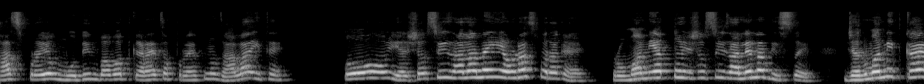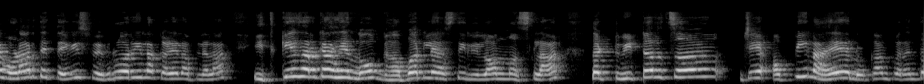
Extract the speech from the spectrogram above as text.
हाच प्रयोग मोदींबाबत करायचा प्रयत्न झाला इथे. तो यशस्वी झाला नाही एवढाच फरक आहे. रोमानियात तो यशस्वी झालेला दिसतोय. जर्मनीत काय होणार ते तेवीस फेब्रुवारीला कळेल आपल्याला. इतके जर का हे लोक घाबरले असतील इलॉन मस्कला तर ट्विटरचं जे अपील आहे लोकांपर्यंत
